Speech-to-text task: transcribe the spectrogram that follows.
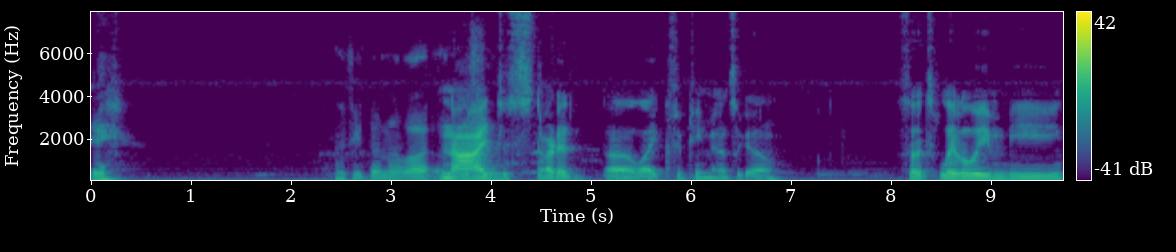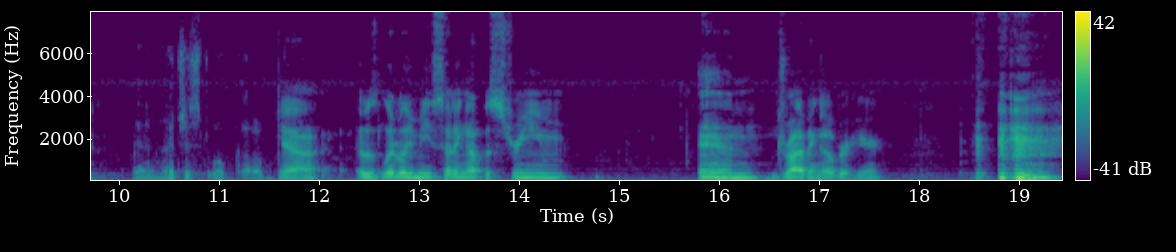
Eh. Have you done a lot? Nah, I just started uh, like 15 minutes ago. So it's literally me. Yeah, I just woke up. Yeah, it was literally me setting up the stream and driving over here.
